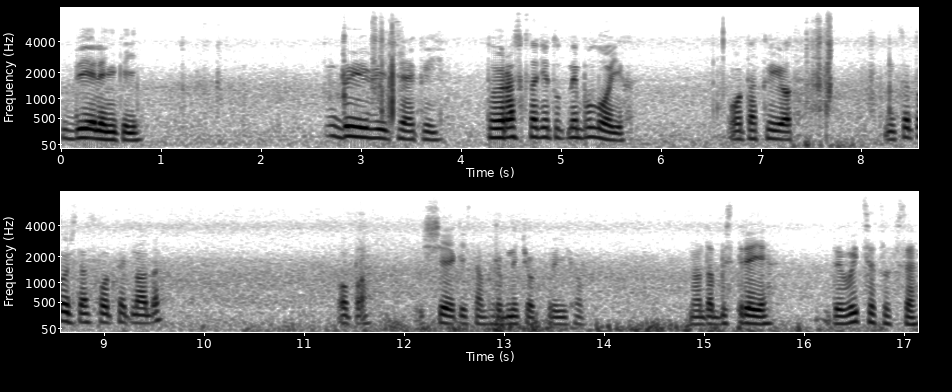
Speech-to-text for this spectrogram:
Біленький. Дивіться який. Той раз, кстати, тут не було їх. Отакий от. Ну це точно сфоткати треба. Опа. Ще якийсь там грибничок приїхав. Надо швидше дивитися тут все.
